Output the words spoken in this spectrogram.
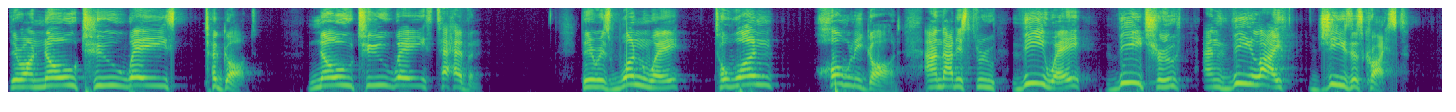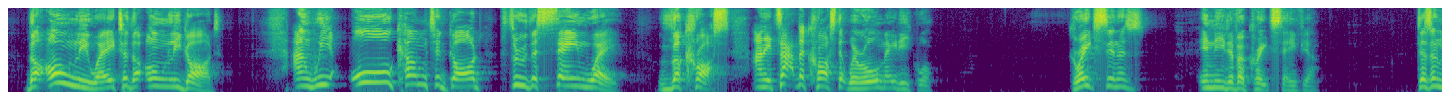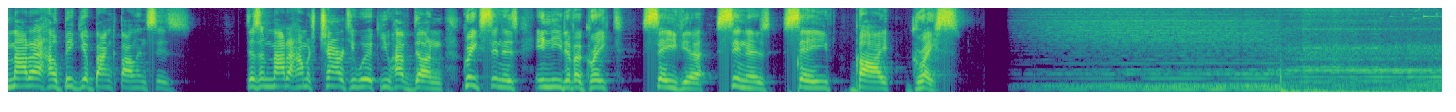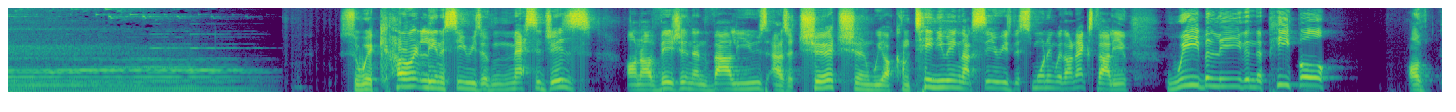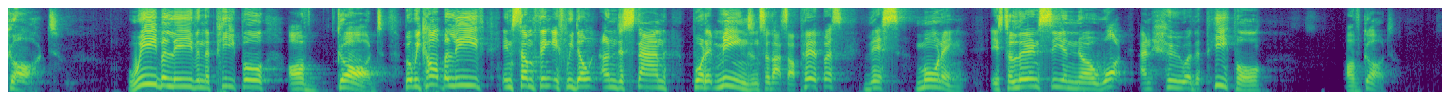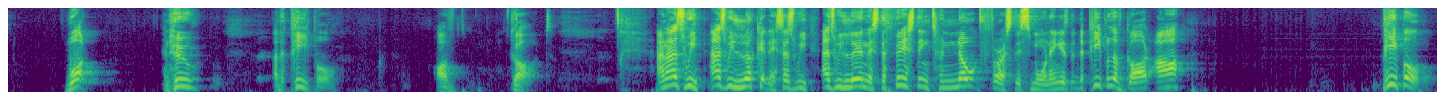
There are no two ways to God, no two ways to heaven. There is one way to one holy God, and that is through the way, the truth, and the life, Jesus Christ. The only way to the only God. And we all come to God through the same way, the cross. And it's at the cross that we're all made equal. Great sinners in need of a great Savior. Doesn't matter how big your bank balance is. Doesn't matter how much charity work you have done. Great sinners in need of a great Savior. Sinners saved by grace. So, we're currently in a series of messages on our vision and values as a church, and we are continuing that series this morning with our next value. We believe in the people of God. We believe in the people of God, but we can't believe in something if we don't understand what it means. And so that's our purpose this morning is to learn, see, and know what and who are the people of God. What and who are the people of God. And as we, as we look at this, as we, as we learn this, the first thing to note for us this morning is that the people of God are people.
